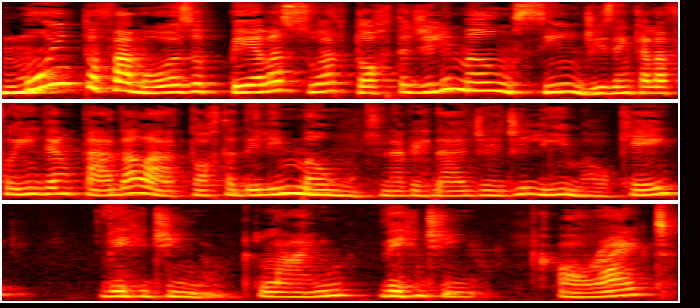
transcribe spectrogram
muito famoso pela sua torta de limão. Sim, dizem que ela foi inventada lá, torta de limão, que na verdade é de lima, ok? Verdinho, lime, verdinho. Alright?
